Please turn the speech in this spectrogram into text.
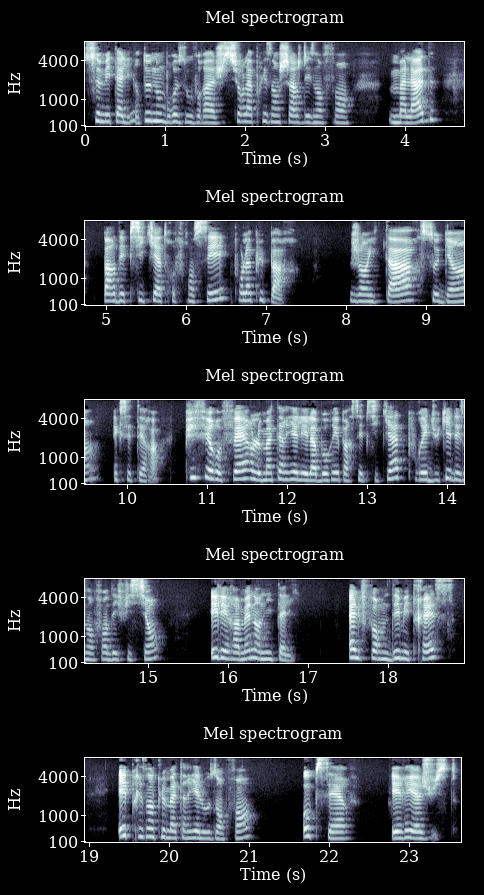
se met à lire de nombreux ouvrages sur la prise en charge des enfants malades par des psychiatres français pour la plupart. Jean Itard, Seguin, etc puis fait refaire le matériel élaboré par ses psychiatres pour éduquer des enfants déficients et les ramène en Italie. Elle forme des maîtresses et présente le matériel aux enfants, observe et réajuste.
